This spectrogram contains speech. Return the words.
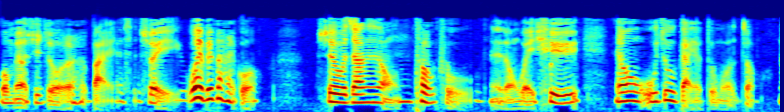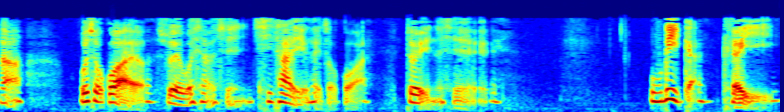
我没有去做任何白的事，所以我也被霸凌过，所以我知道那种痛苦、那种委屈、那种无助感有多么重。那我走过来了，所以我相信其他人也可以走过来。对于那些无力感可以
